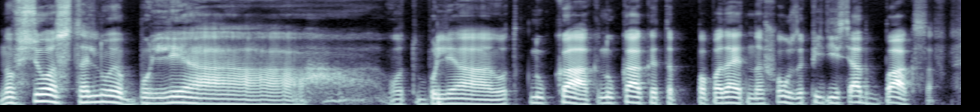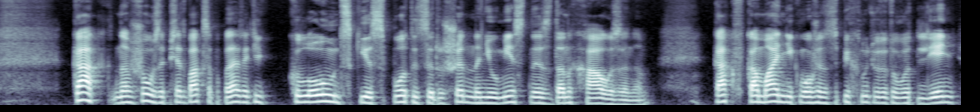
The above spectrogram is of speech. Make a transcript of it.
Но все остальное, бля, вот бля, вот ну как, ну как это попадает на шоу за 50 баксов? Как на шоу за 50 баксов попадают эти клоунские споты, совершенно неуместные с Данхаузеном? Как в командник можно запихнуть вот эту вот лень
